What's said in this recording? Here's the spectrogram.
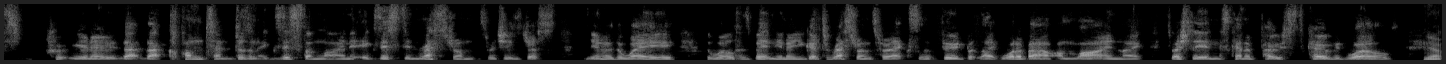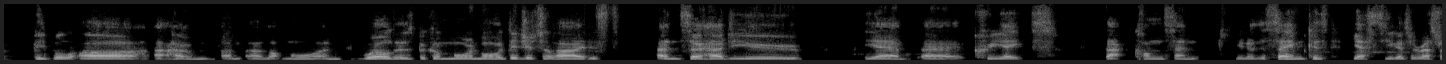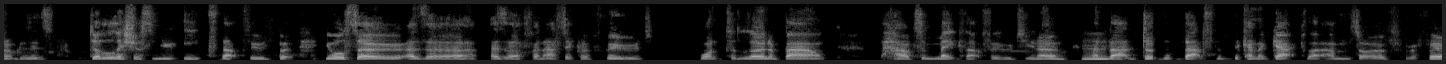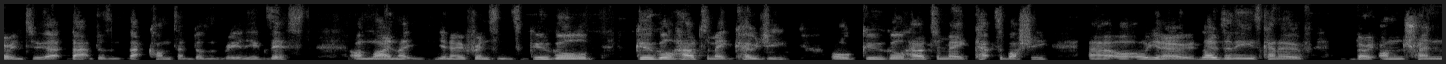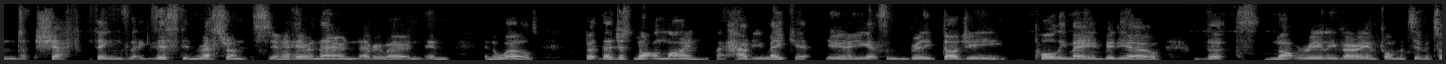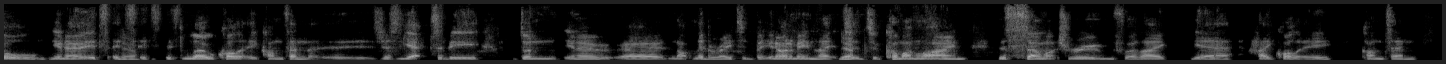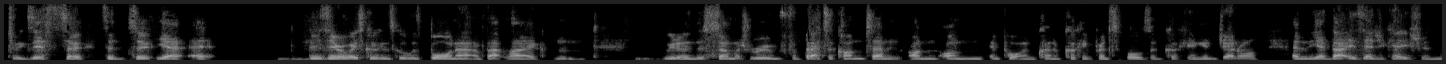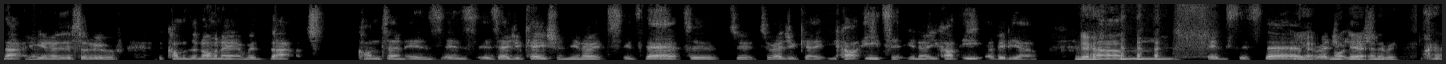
you know that that content doesn't exist online. It exists in restaurants, which is just you know the way the world has been. You know, you go to restaurants for excellent food, but like, what about online? Like, especially in this kind of post-COVID world, yeah people are at home um, a lot more and world has become more and more digitalized and so how do you yeah uh, create that content you know the same? Because yes you go to a restaurant because it's delicious and you eat that food but you also as a as a fanatic of food want to learn about how to make that food you know? Mm. and that that's the, the, kind of gap that i'm sort of referring to. That that doesn't that content doesn't really exist online. Like you know for instance google google how to make koji or google how to make katsuobushi uh, or, or you know loads of these kind of very on trend chef things that exist in restaurants you know here and there and everywhere in in, in the world but they're just not online. Like, how do you make it? You know, you get some really dodgy, poorly made video that's not really very informative at all. You know, it's it's yeah. it's it's low quality content that is just yet to be done. You know, uh, not liberated, but you know what I mean. Like yep. to to come online, there's so much room for like yeah, high quality content to exist. So so so yeah. Eh, the zero waste cooking school was born out of that like hmm, you know there's so much room for better content on on important kind of cooking principles and cooking in general and yeah that is education that yeah. you know the sort of the common denominator with that content is is is education you know it's it's there to to to educate you can't eat it you know you can't eat a video yeah um it's it's there yeah, for education not yet, anyway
